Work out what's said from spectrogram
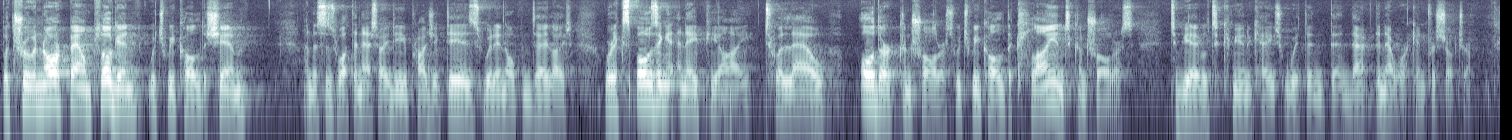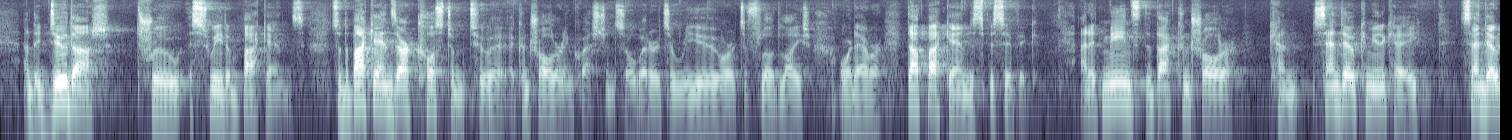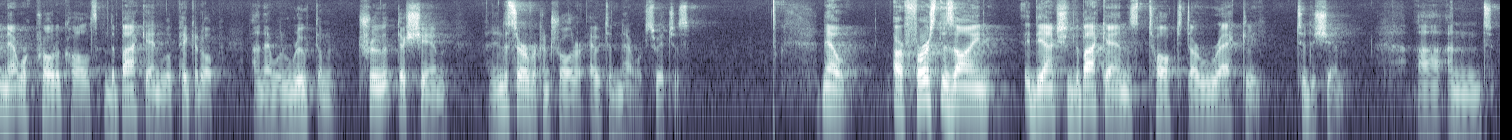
But through a northbound plugin, which we call the shim, and this is what the NetIDE project is within Open Daylight, we're exposing an API to allow other controllers, which we call the client controllers, to be able to communicate with the, the, the network infrastructure. And they do that through a suite of backends. So the backends are custom to a, a, controller in question. So whether it's a Ryu or it's a Floodlight or whatever, that backend is specific. And it means that that controller can send out communique send out network protocols, and the back end will pick it up, and then we'll route them through the shim and in the server controller out to the network switches. Now, our first design, the actually the back ends talked directly to the shim, uh, and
